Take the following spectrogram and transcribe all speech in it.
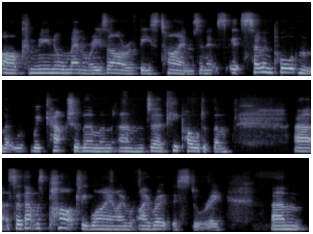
our communal memories are of these times, and it's it's so important that we capture them and and uh, keep hold of them. Uh, so that was partly why I, I wrote this story. Um,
